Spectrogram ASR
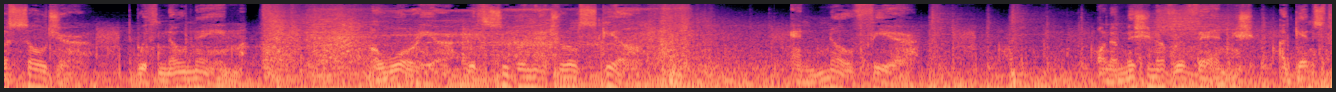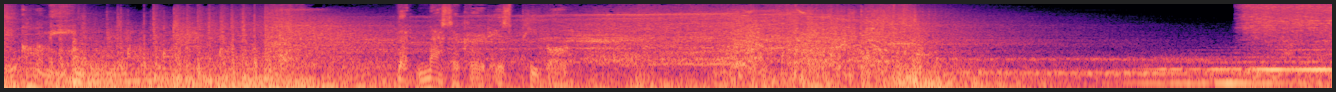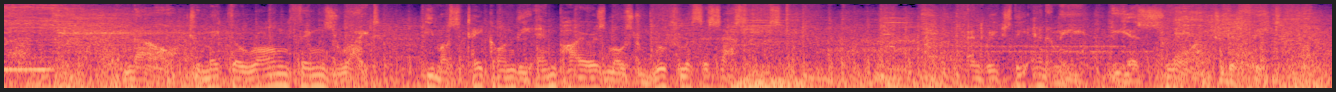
soldier with no name. A warrior with supernatural skill and no fear. On a mission of revenge against the army that massacred his people. To make the wrong things right, he must take on the Empire's most ruthless assassins and reach the enemy he has sworn to defeat.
